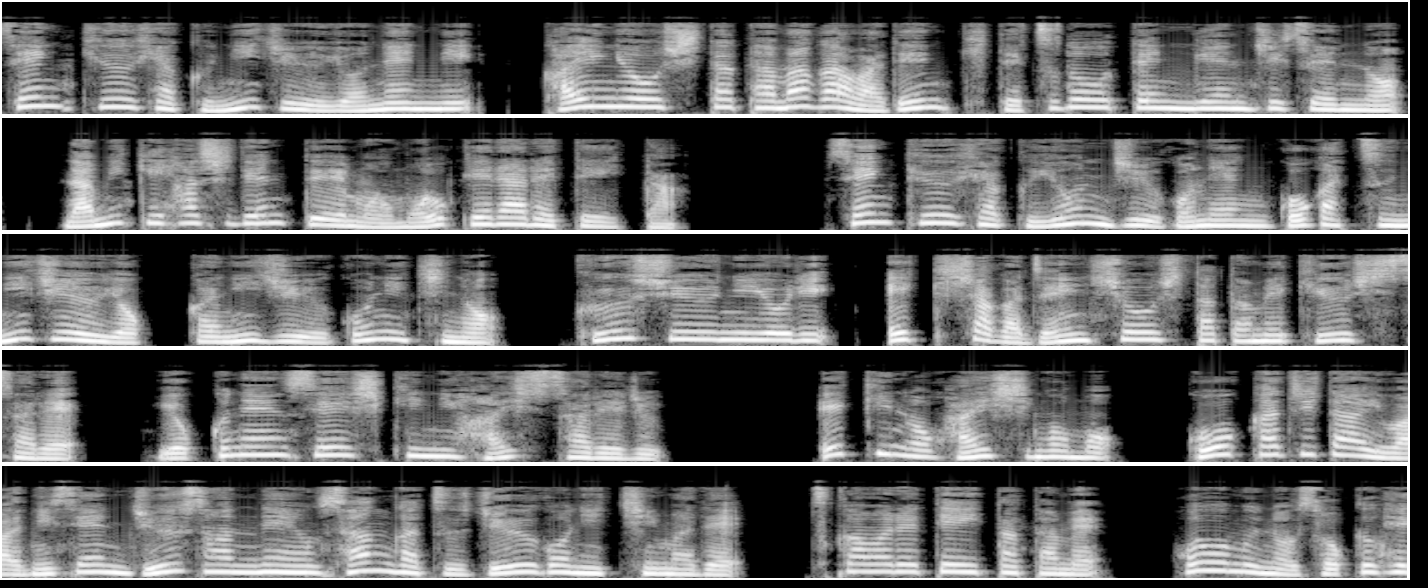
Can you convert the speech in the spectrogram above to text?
1924年に開業した玉川電気鉄道天元寺線の並木橋電停も設けられていた。1945年5月24日25日の空襲により駅舎が全焼したため休止され、翌年正式に廃止される。駅の廃止後も、高架自体は2013年3月15日まで使われていたため、ホームの側壁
